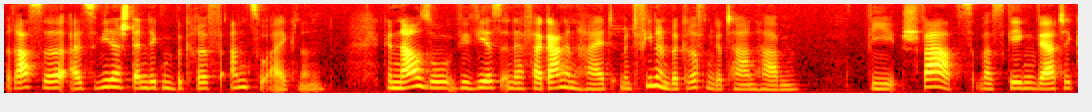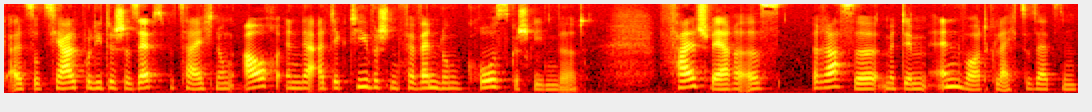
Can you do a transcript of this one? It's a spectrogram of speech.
Rasse als widerständigen Begriff anzueignen, genauso wie wir es in der Vergangenheit mit vielen Begriffen getan haben wie schwarz, was gegenwärtig als sozialpolitische Selbstbezeichnung auch in der adjektivischen Verwendung groß geschrieben wird. Falsch wäre es, Rasse mit dem N-Wort gleichzusetzen,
